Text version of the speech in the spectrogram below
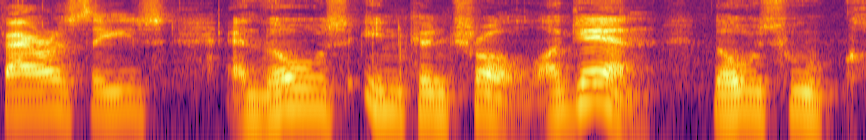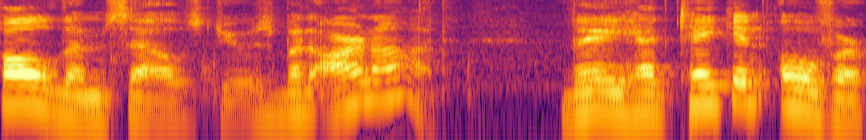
Pharisees, and those in control. Again, those who call themselves Jews but are not they had taken over,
